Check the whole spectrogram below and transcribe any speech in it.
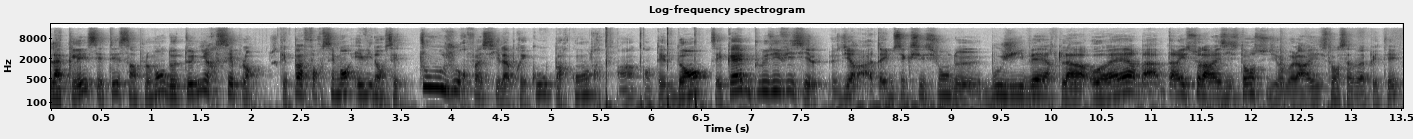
la clé, c'était simplement de tenir ses plans, ce qui n'est pas forcément évident. C'est toujours facile après coup. Par contre, hein, quand tu es dedans, c'est quand même plus difficile de se dire ah, tu une succession de bougies vertes là, horaires, bah, tu arrives sur la résistance, tu dis oh, bah, la résistance, ça va péter.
